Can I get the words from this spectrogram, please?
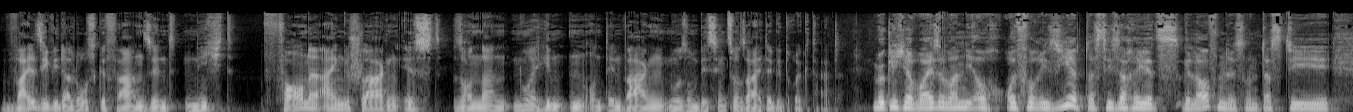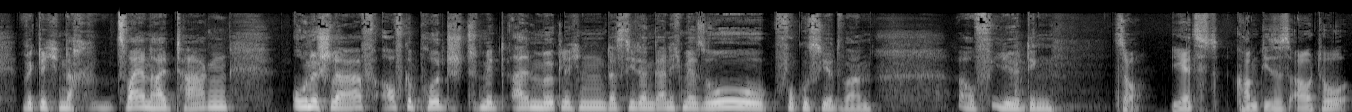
weil sie wieder losgefahren sind, nicht vorne eingeschlagen ist, sondern nur hinten und den Wagen nur so ein bisschen zur Seite gedrückt hat. Möglicherweise waren die auch euphorisiert, dass die Sache jetzt gelaufen ist und dass die wirklich nach zweieinhalb Tagen ohne Schlaf, aufgeputscht mit allem Möglichen, dass die dann gar nicht mehr so fokussiert waren auf ihr Ding. So, jetzt kommt dieses Auto,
